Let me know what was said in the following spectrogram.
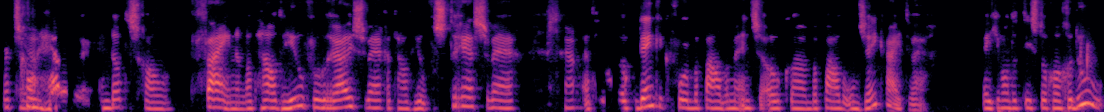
Maar het is Ja. gewoon helder. En dat is gewoon fijn. En dat haalt heel veel ruis weg. Het haalt heel veel stress weg. Ja. Het haalt ook, denk ik, voor bepaalde mensen ook een bepaalde onzekerheid weg. Weet je, want het is toch een gedoe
